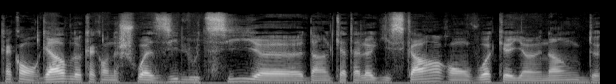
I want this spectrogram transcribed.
quand on regarde, quand on a choisi l'outil euh, dans le catalogue eScore, on voit qu'il y a un angle de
